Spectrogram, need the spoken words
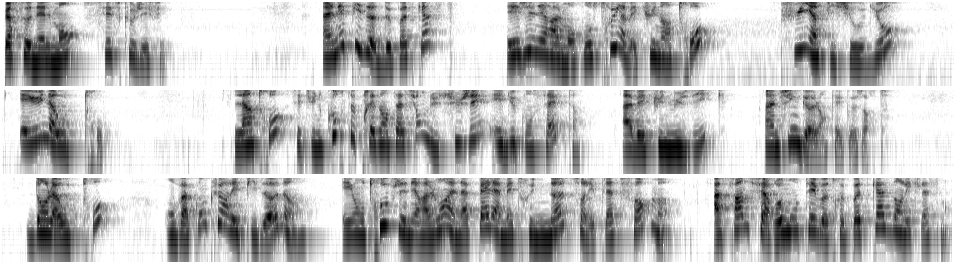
Personnellement, c'est ce que j'ai fait. Un épisode de podcast est généralement construit avec une intro, puis un fichier audio et une outro. L'intro, c'est une courte présentation du sujet et du concept, avec une musique, un jingle en quelque sorte. Dans la outro, on va conclure l'épisode et on trouve généralement un appel à mettre une note sur les plateformes afin de faire remonter votre podcast dans les classements.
